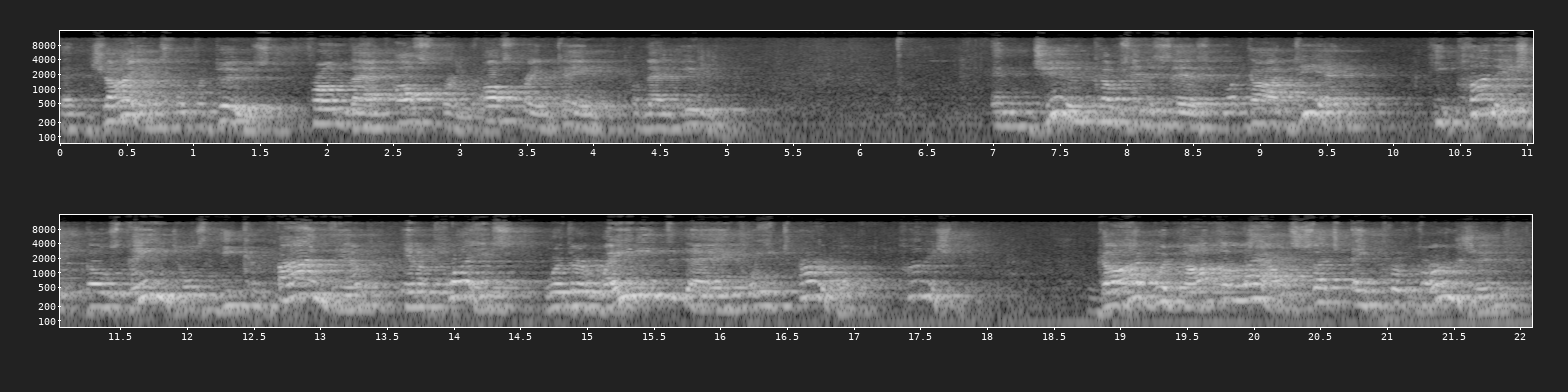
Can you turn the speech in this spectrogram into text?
that giants were produced from that offspring. Offspring came from that union. And Jude comes in and says, what God did, he punished those angels and he confined them in a place where they're waiting today for eternal punishment. God would not allow such a perversion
